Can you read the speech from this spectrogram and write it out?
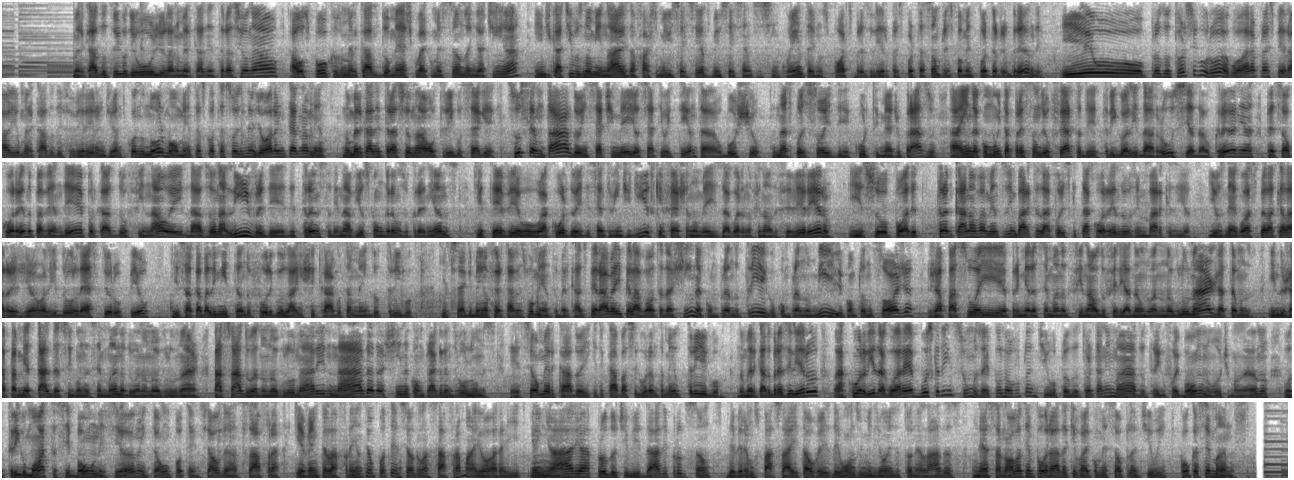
Mercado do trigo de olho lá no mercado internacional. Aos poucos o mercado doméstico vai começando a engatinhar. Indicativos nominais na faixa de 1.600, 1.650 aí nos portos brasileiros para exportação, principalmente Porto Rio Grande. E o produtor segurou agora para esperar o mercado de fevereiro em diante, quando normalmente as cotações melhoram internamente. No mercado internacional o trigo segue sustentado em 7,5 a 7,80, o bucho nas posições de curto e médio prazo, ainda com muita pressão de oferta de trigo ali da Rússia, da Ucrânia, pessoal correndo para vender por causa do final aí da zona livre de, de trânsito de navios com grãos ucranianos, que teve o acordo aí de 120 dias, que fecha no mês agora no final de fevereiro. Isso pode trancar novamente os embarques lá, por isso que está correndo os embarques e, e os negócios pelaquela região ali do leste europeu isso acaba limitando o fôlego lá em Chicago também do trigo que segue bem ofertado nesse momento. O mercado esperava aí pela volta da China, comprando trigo, comprando milho, comprando soja. Já passou aí a primeira semana do final do feriadão do Ano Novo Lunar, já estamos indo já para metade da segunda semana do Ano Novo Lunar, passado o Ano Novo Lunar e nada da China comprar grandes volumes. Esse é o mercado aí que acaba segurando também o trigo. No mercado brasileiro, a corrida agora é busca de insumos aí para o novo plantio. O produtor está animado o trigo foi bom no último ano, o trigo mostra-se bom nesse ano, então o potencial da safra que vem pela frente é um potencial de uma safra maior aí em área, produtividade e produção. Deveremos passar aí talvez de 11 milhões de toneladas nessa nova temporada que vai começar o plantio em poucas semanas.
